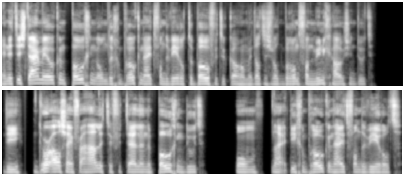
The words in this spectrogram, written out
En het is daarmee ook een poging om de gebrokenheid van de wereld te boven te komen. Dat is wat Baron van Münchhausen doet. Die door al zijn verhalen te vertellen een poging doet om nou ja, die gebrokenheid van de wereld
